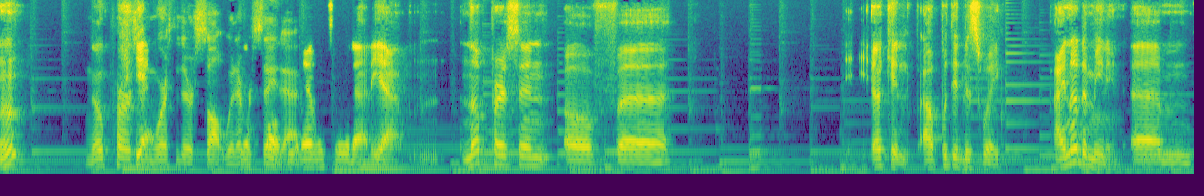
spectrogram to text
Hmm? No person Yeah. worth their salt would ever say that. Ever say that? Yeah. No person of. Uh, okay, I'll put it this way. I know the meaning. Um,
